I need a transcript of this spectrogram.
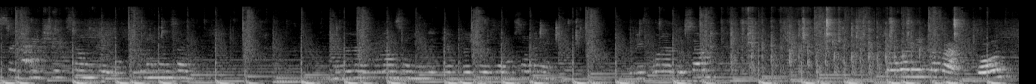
Kasi shake, shake, Sam kayo. Okay lang man, Sam. Nalagay ko lang sa minute yung pressure sa Sam eh. Balik ko na to, Sam. Tawanin ka ba? Kon?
